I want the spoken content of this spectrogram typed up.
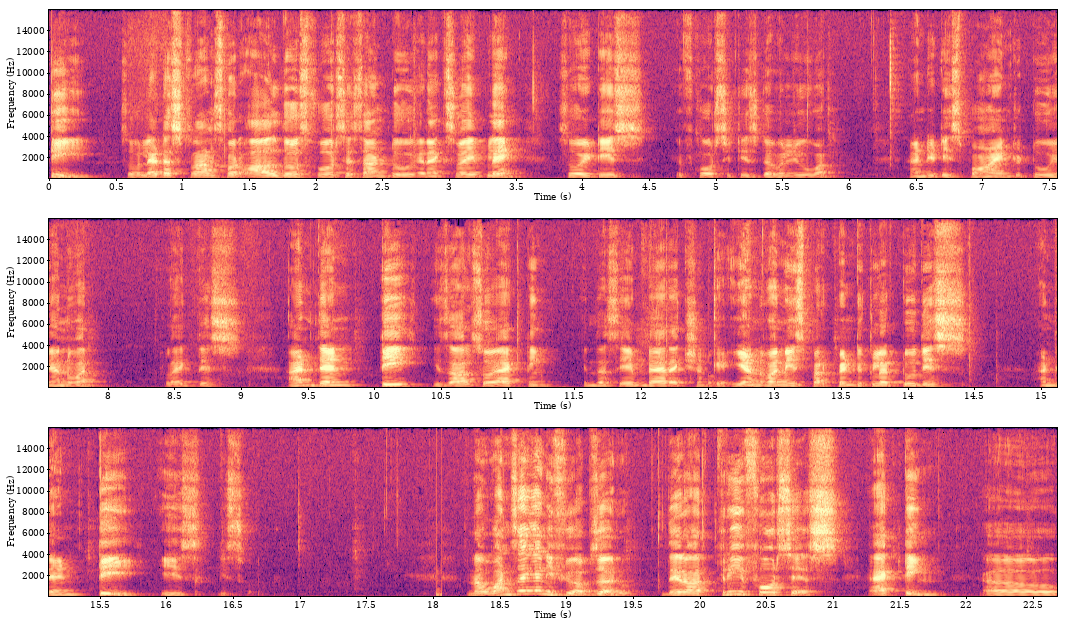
t. So let us transfer all those forces onto an xy plane. So it is of course it is w1 and it is 0.2 n1 like this. And then t is also acting in the same direction. Okay n1 is perpendicular to this and then t is this one now once again if you observe there are three forces acting uh,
